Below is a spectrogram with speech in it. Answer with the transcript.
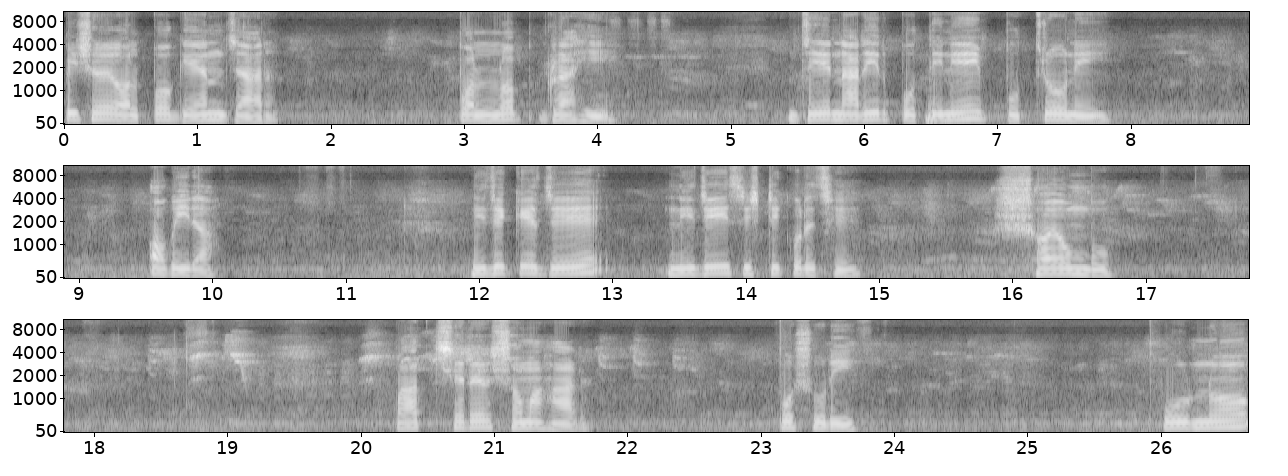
বিষয়ে অল্প জ্ঞান যার, পল্লবগ্রাহী। যে নারীর পতি নেই পুত্র নেই, অবিরা। নিজেকে যে নিজেই সৃষ্টি করেছে, স্বয়ম্ভু। পাঁচ ছেড়ের সমাহার পশুরি পূর্ণ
